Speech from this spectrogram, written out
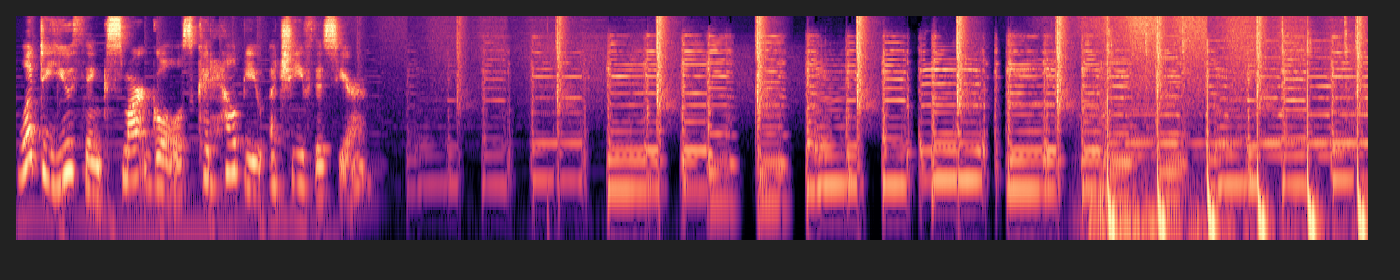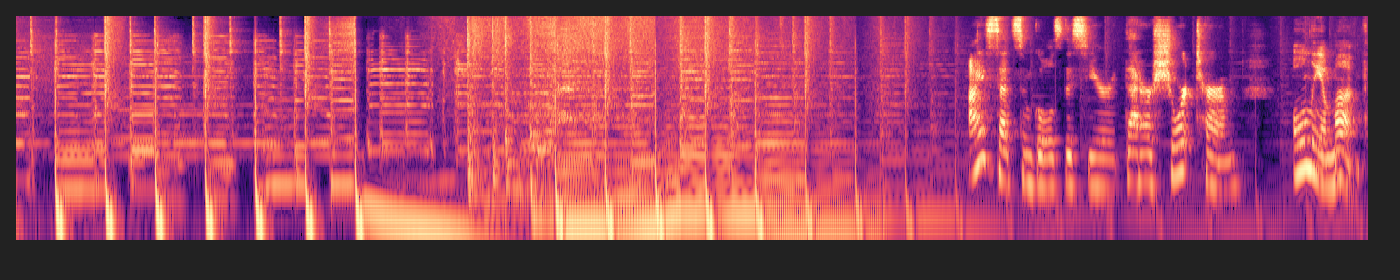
What do you think SMART goals could help you achieve this year? I set some goals this year that are short term, only a month.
